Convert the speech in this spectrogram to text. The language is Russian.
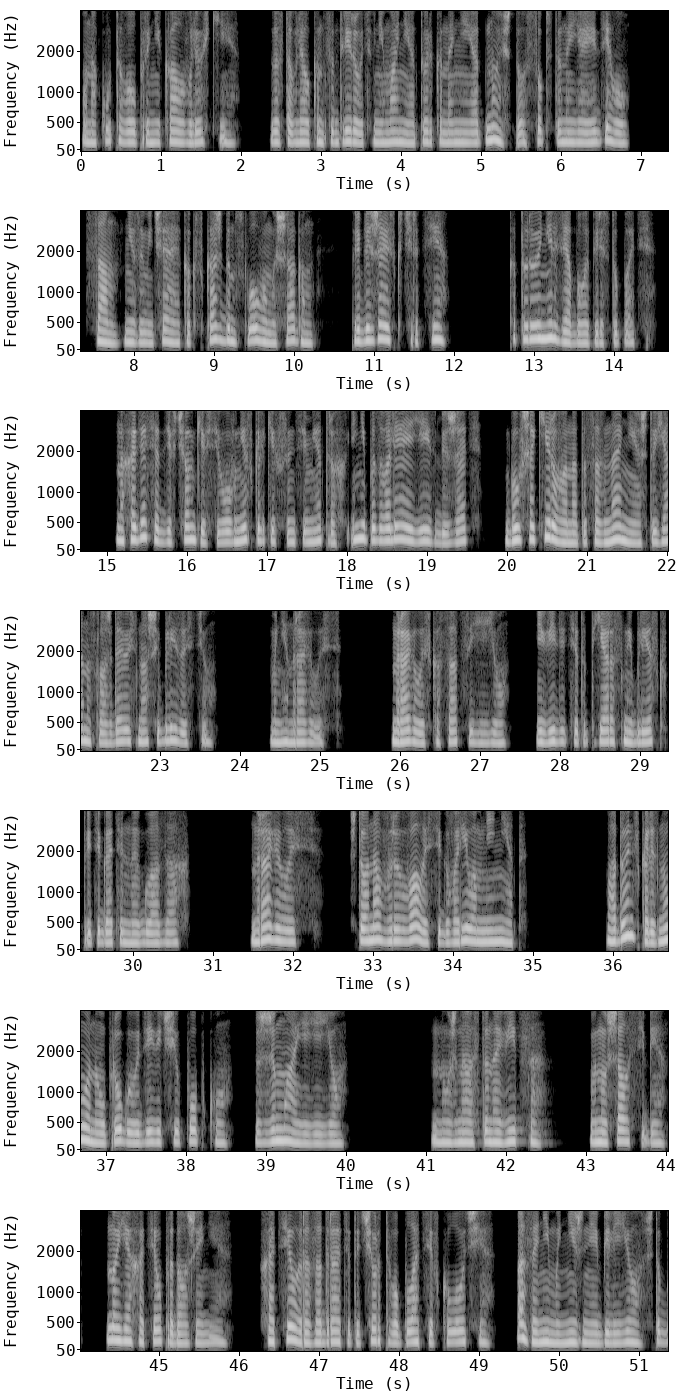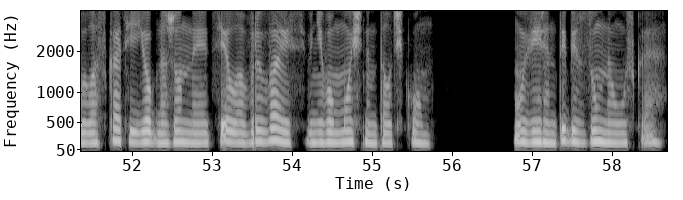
Он окутывал, проникал в легкие, заставлял концентрировать внимание только на ней одной, что, собственно, я и делал, сам не замечая, как с каждым словом и шагом приближаюсь к черте, которую нельзя было переступать. Находясь от девчонки всего в нескольких сантиметрах и не позволяя ей сбежать, был шокирован от осознания, что я наслаждаюсь нашей близостью. Мне нравилось. Нравилось касаться ее и видеть этот яростный блеск в притягательных глазах. Нравилось, что она вырывалась и говорила мне «нет». Ладонь скользнула на упругую девичью попку, сжимая ее. «Нужно остановиться», Внушал себе, но я хотел продолжения. Хотел разодрать это чёртово платье в клочья, а за ним и нижнее белье, чтобы ласкать ее обнаженное тело, врываясь в него мощным толчком. Уверен, ты безумно узкая.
